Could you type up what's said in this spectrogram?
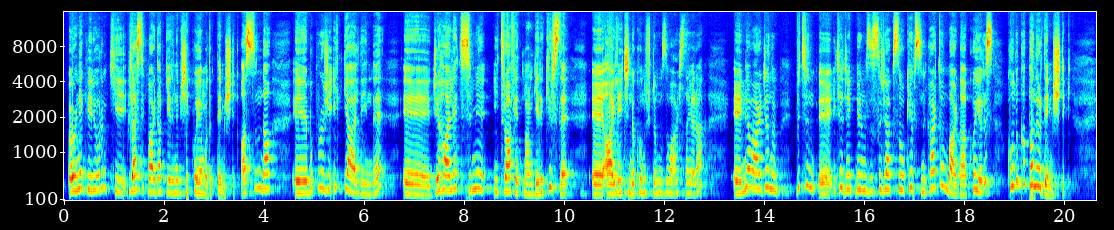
örnek veriyorum ki plastik bardak yerine bir şey koyamadık demiştik. Aslında e, bu proje ilk geldiğinde e, cehaletimi itiraf etmem gerekirse e, aile içinde konuştuğumuzu varsayarak e, ne var canım bütün e, içeceklerimizi sıcak soğuk hepsini karton bardağa koyarız konu kapanır demiştik.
